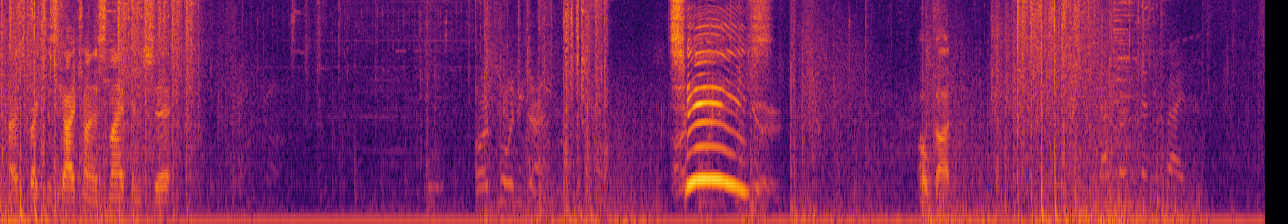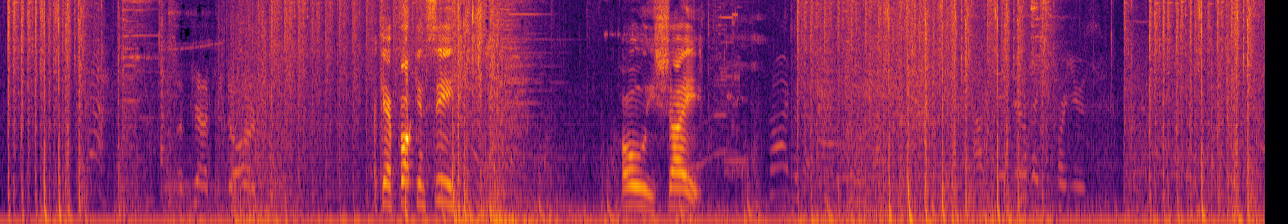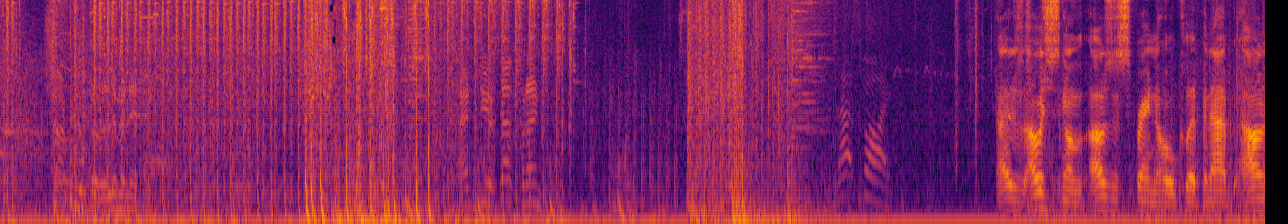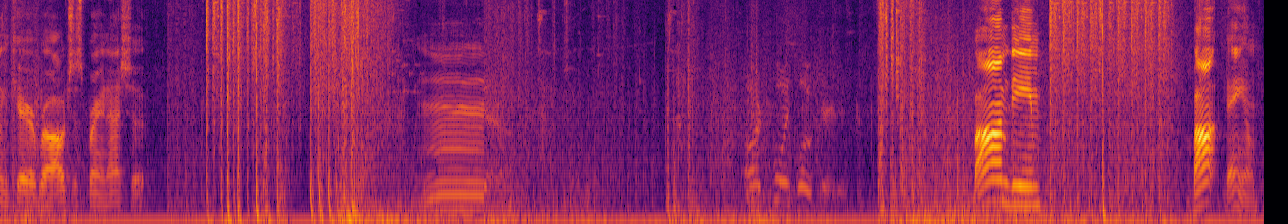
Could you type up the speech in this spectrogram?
I expect this guy trying to snipe and shit. Jeez! Oh god. I can't fucking see. Holy shite. That's fine. I just, I was just gonna, I was just spraying the whole clip, and I, I don't even care, bro. I was just spraying that shit. Mmm. Bombed him. Bomb. Damn.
